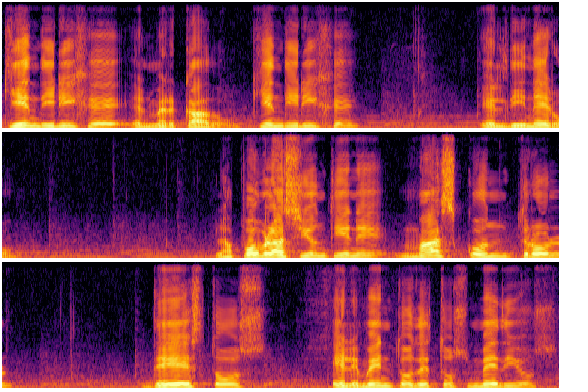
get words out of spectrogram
quién dirige el mercado, quién dirige el dinero. La población tiene más control de estos elementos, de estos medios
